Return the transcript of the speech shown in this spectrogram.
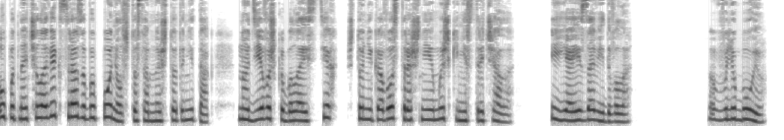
Опытный человек сразу бы понял, что со мной что-то не так, но девушка была из тех, что никого страшнее мышки не встречала. И я ей завидовала. В любую.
